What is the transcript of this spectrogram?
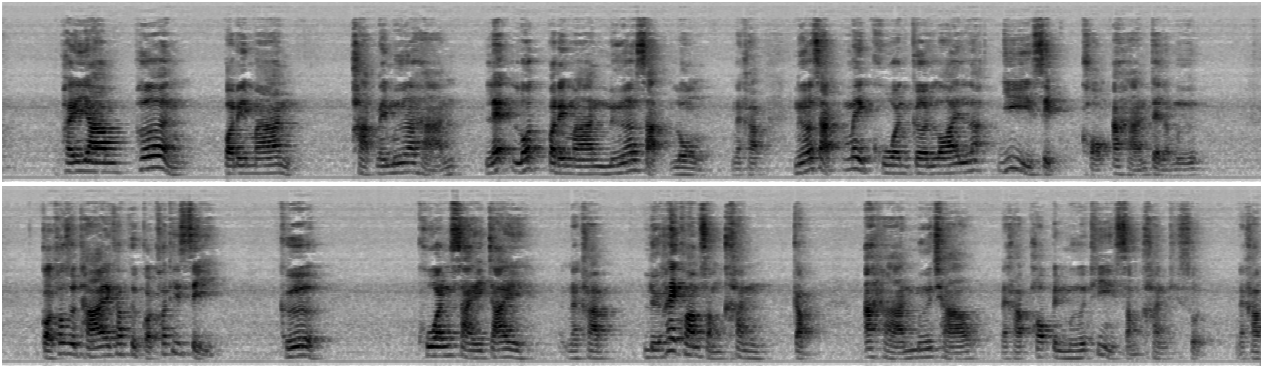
3 พยายามเพิ่มปริมาณผักในมื้ออาหาร และลดปริมาณเนื้อสัตว์ลงนะครับ เนื้อสัตว์ไม่ควรเกินร้อยละ 20 ของอาหารแต่ละมื้อกฎข้อสุดท้ายครับคือกฎข้อทีสี่ 4 คือควรใส่ใจนะครับ หรือให้ความสำคัญกับอาหารมื้อเช้านะครับ เพราะเป็นมื้อที่สำคัญที่สุดนะครับ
